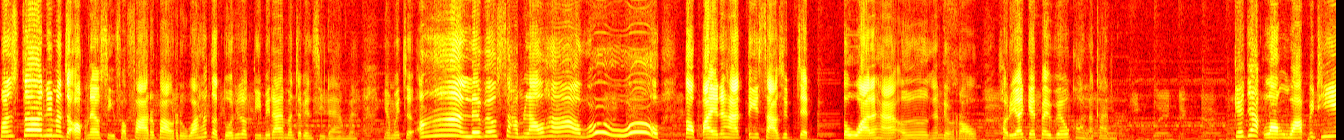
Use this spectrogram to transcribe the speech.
มอนสเตอร์นี่มันจะออกแนวสีฟ้าๆหรือเปล่าหรือว่าถ้าเกิดตัวที่เราตีไม่ได้มันจะเป็นสีแดงไหมยังไม่เจออ่าเลเวล3แล้วค่ะวู้วู้ต่อไปนะคะ ตี37ตัวนะคะ เอองั้นเดี๋ยวเราขออนุญาตเก็ตไปเวลก่อนละกัน เกตอยากลองวาร์ปไปที่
